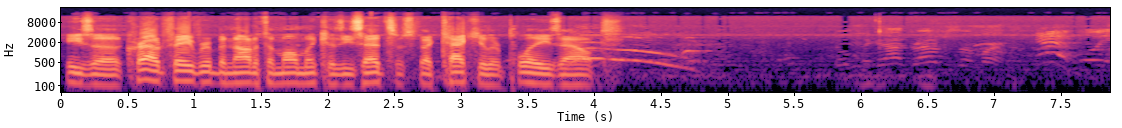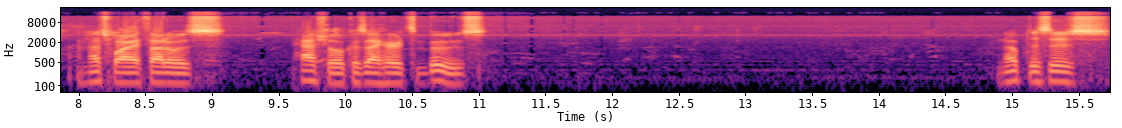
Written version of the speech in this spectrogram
He's a crowd favorite, but not at the moment because he's had some spectacular plays out. And that's why I thought it was Paschal because I heard some boos. Nope, this is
